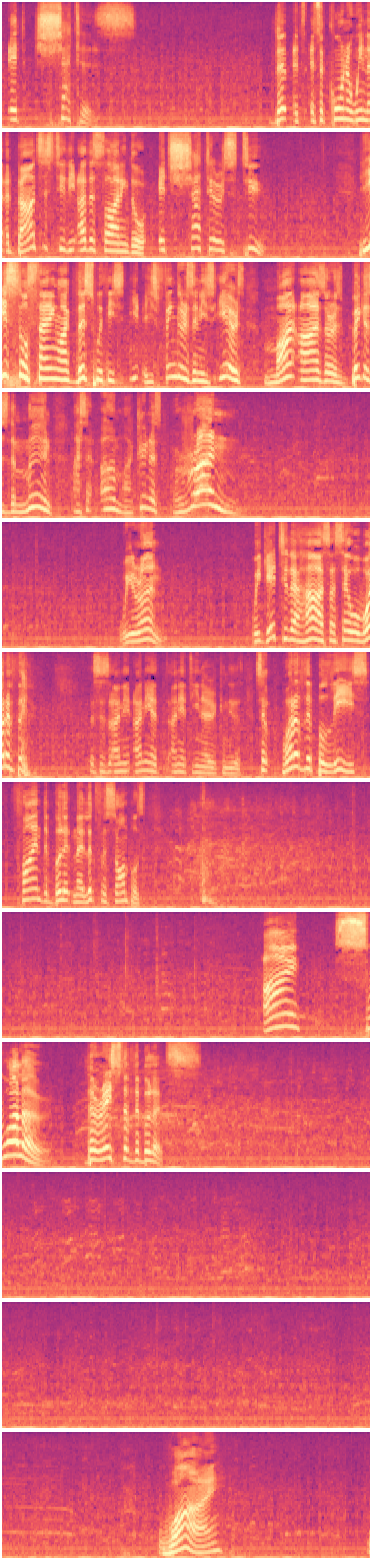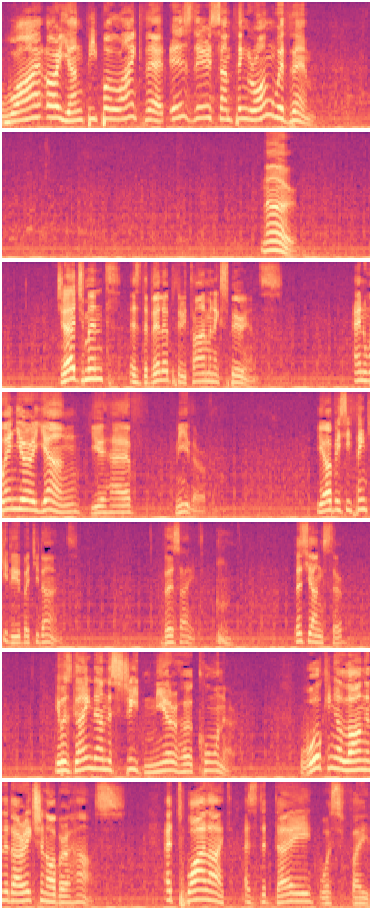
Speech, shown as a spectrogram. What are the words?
It shatters. The, it's, it's a corner window. It bounces to the other sliding door. It shatters too. He's still standing like this with his, his fingers in his ears. My eyes are as big as the moon. I said, Oh my goodness, run! We run. We get to the house. I say, well, what if the. This is only, only, a, only a teenager can do this. So, what if the police find the bullet and they look for samples? I swallow the rest of the bullets. Why? Why are young people like that? Is there something wrong with them? No. Judgment is developed through time and experience. And when you're young, you have neither of them. You obviously think you do, but you don't. Verse 8. this youngster he was going down the street near her corner, walking along in the direction of her house. At twilight, as the day was fading,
